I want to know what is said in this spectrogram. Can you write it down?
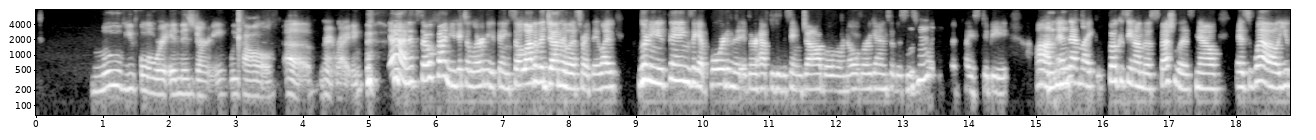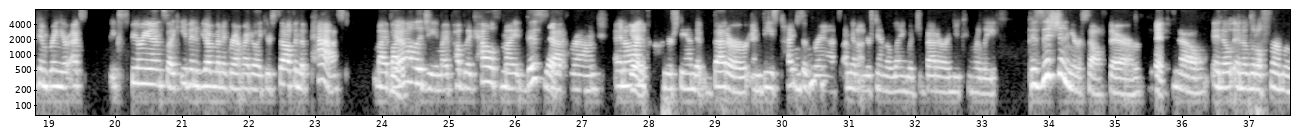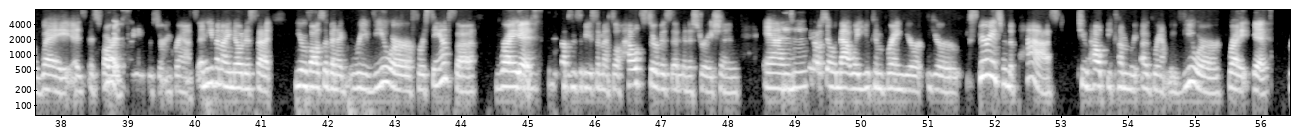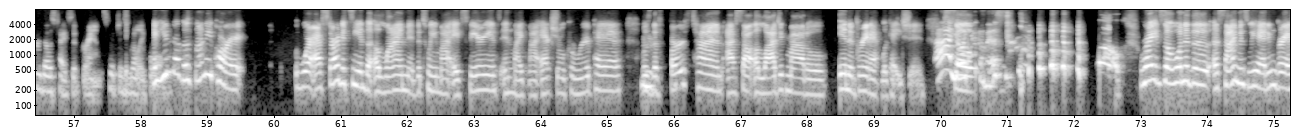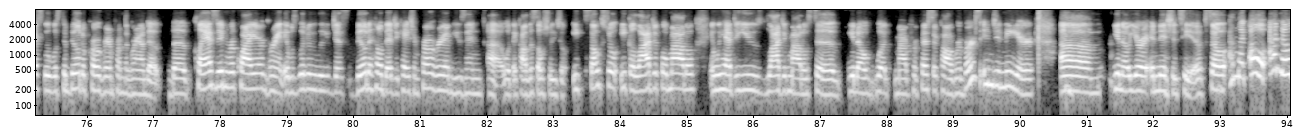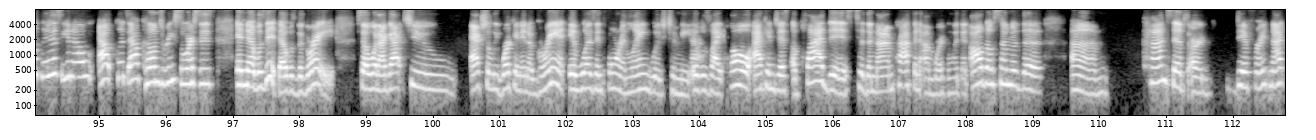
move you forward in this journey we call uh, grant writing. yeah, and it's so fun. You get to learn new things. So a lot of the generalists, right? They like learning new things. They get bored and they, they have to do the same job over and over again. So this is Mhm. really a good place to be. Um, Mhm. And then like focusing on those specialists now as well, you can bring your ex- experience, like even if you haven't been a grant writer like yourself in the past, my biology, my public health, my this Yes. background, and I understand it better. And these types Mhm. of grants, I'm going to understand the language better, and you can really position yourself there Yes. you know in a, in a little firmer way as, as far as writing for certain grants and even i noticed that you've also been a reviewer for samhsa right Yes. substance abuse and mental health service administration and Mhm. you know so in that way you can bring your your experience from the past to help become re- a grant reviewer right Yes. for those types of grants which is really cool And you know the funny part where I started seeing the alignment between my experience and like my actual career path was Mhm. the first time I saw a logic model in a grant application. ah you're like I know this Right. So one of the assignments we had in grad school was to build a program from the ground up. The class didn't require a grant. It was literally just build a health education program using uh, what they call the social social ecological model, and we had to use logic models to, you know, what my professor called reverse engineer, um, you know, your initiative. So I'm like, oh, I know this, you know, outputs, outcomes, resources, and that was it. That was the grade. So when I got to actually working in a grant, it wasn't foreign language to me. It was like, oh, I can just apply this to the nonprofit I'm working with. And although some of the um, concepts are different, not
